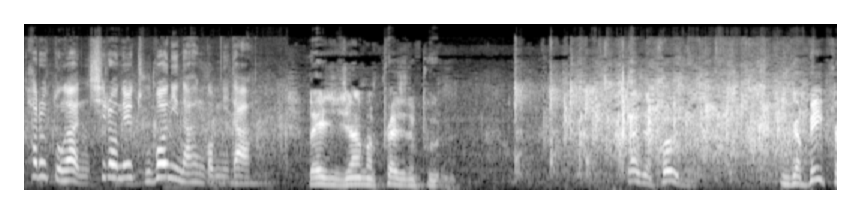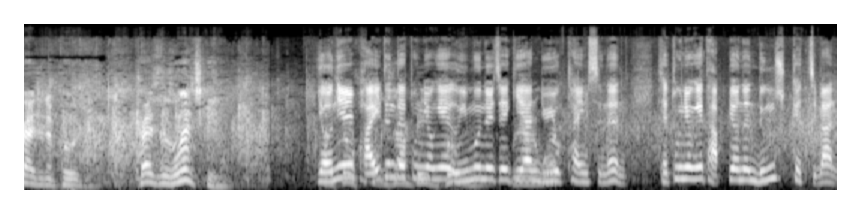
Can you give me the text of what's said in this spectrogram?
하루 동안 실언을 두 번이나 한 겁니다. Ladies and gentlemen, President Putin. President Putin. 연일 바이든 대통령의 의문을 제기한 뉴욕타임스는 대통령의 답변은 능숙했지만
